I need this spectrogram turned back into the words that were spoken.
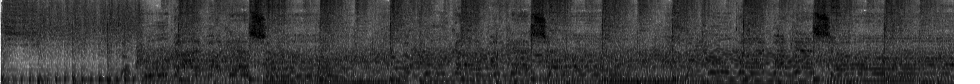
The Pool Guy Podcast Show. The Pool Guy Podcast Show. The Pool Guy Podcast Show.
